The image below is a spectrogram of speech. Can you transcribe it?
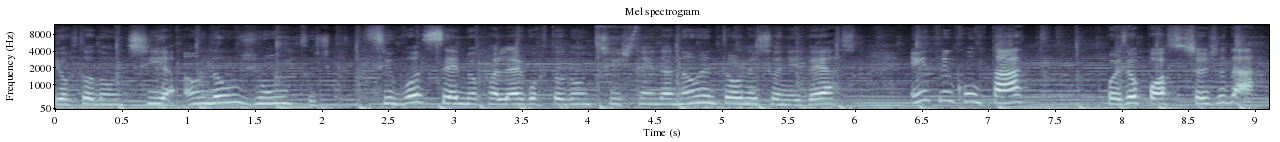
e ortodontia andam juntos. Se você, meu colega ortodontista, ainda não entrou nesse universo, entre em contato, pois eu posso te ajudar.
